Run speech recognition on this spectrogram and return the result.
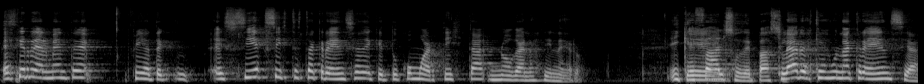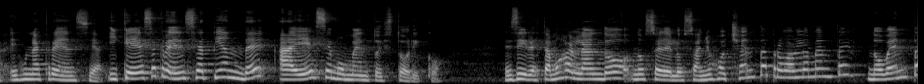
Es que realmente, fíjate, sí existe esta creencia de que tú como artista no ganas dinero. Y que es eh, falso, de paso. Claro, es que es una creencia, es una creencia. Y que esa creencia tiende a ese momento histórico. Es decir, estamos hablando, no sé, de los años 80 probablemente, 90.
